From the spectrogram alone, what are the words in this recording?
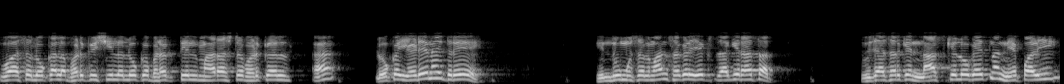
तू असं लोकाला भडकशील लोक भडकतील महाराष्ट्र भडकल हां? लोक येडे नाहीत रे. हिंदू मुसलमान सगळे एक जागी राहतात. तुझ्यासारखे नाचके लोक आहेत ना नेपाळी?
